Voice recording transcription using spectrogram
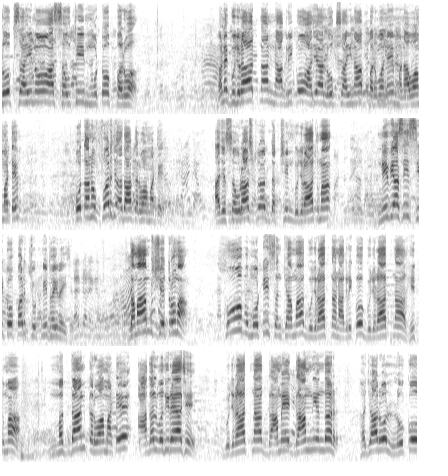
લોકશાહીનો આ સૌથી મોટો પર્વ. અને ગુજરાતના નાગરિકો આજે આ લોકશાહીના પર્વને મનાવવા માટે, પોતાનો ફરજ અદા કરવા માટે આજે સૌરાષ્ટ્ર, દક્ષિણ ગુજરાતમાં નેવ્યાસી સીટો પર ચૂંટણી થઈ રહી છે. તમામ ક્ષેત્રોમાં ખૂબ મોટી સંખ્યામાં ગુજરાતના નાગરિકો ગુજરાતના હિતમાં મતદાન કરવા માટે આગળ વધી રહ્યા છે. ગુજરાતના ગામે ગામની અંદર હજારો લોકો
